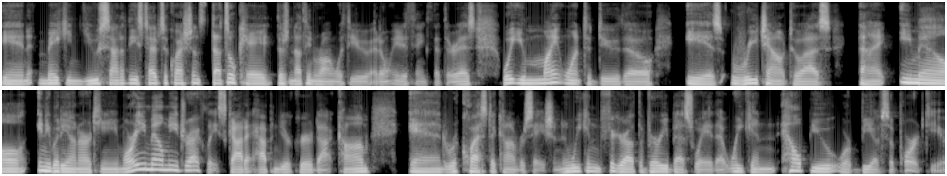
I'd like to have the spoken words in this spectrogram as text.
in making use out of these types of questions, that's okay. There's nothing wrong with you. I don't want you to think that there is. What you might want to do though is reach out to us. Uh, email anybody on our team or email me directly, scott at happentoyourcareer.com, and request a conversation. And we can figure out the very best way that we can help you or be of support to you.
